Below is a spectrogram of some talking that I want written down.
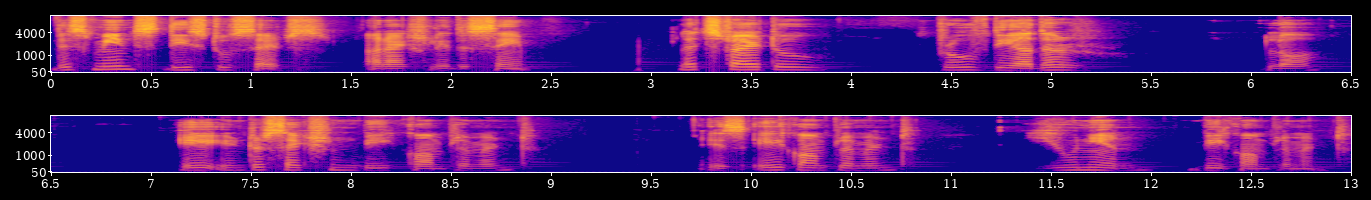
This means these two sets are actually the same. Let's try to prove the other law. A intersection B complement is A complement union B complement.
